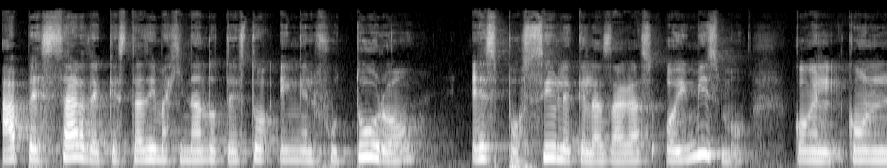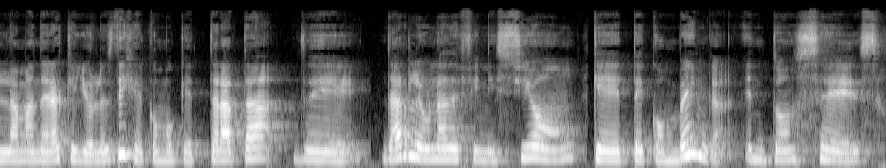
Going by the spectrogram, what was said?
A pesar de que estás imaginándote esto en el futuro, es posible que las hagas hoy mismo con, el, con la manera que yo les dije, como que trata de darle una definición que te convenga. Entonces,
